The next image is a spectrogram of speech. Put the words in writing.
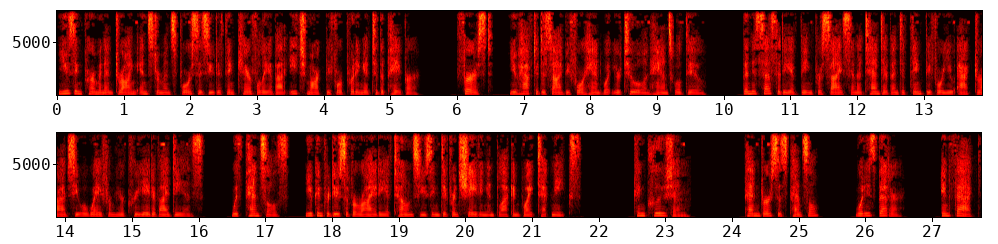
Using permanent drawing instruments forces you to think carefully about each mark before putting it to the paper. First, you have to decide beforehand what your tool and hands will do. The necessity of being precise and attentive and to think before you act drives you away from your creative ideas. With pencils, you can produce a variety of tones using different shading and black and white techniques. Conclusion Pen versus pencil? What is better? In fact,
